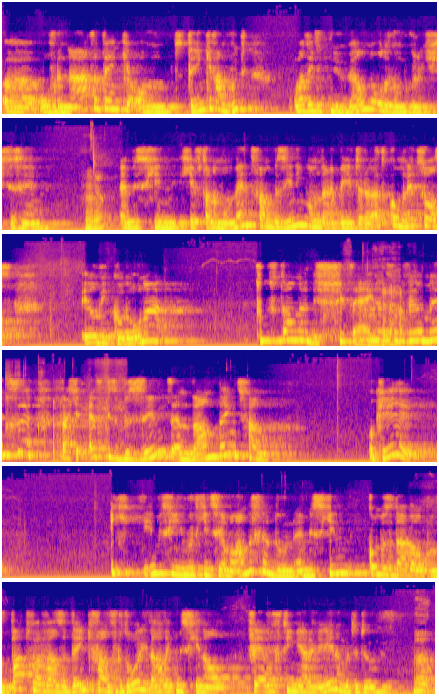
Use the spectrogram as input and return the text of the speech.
uh, over na te denken. Om te denken van goed, wat heb ik nu wel nodig om gelukkig te zijn? Ja. En misschien geeft dat een moment van bezinning om daar beter uit te komen. Net zoals heel die corona toestanden, de shit eigenlijk voor veel mensen. Dat je even bezint en dan denkt van... Oké, ik, misschien moet ik iets helemaal anders gaan doen. En misschien komen ze daar wel op een pad waarvan ze denken van verdorie, dat had ik misschien al vijf of tien jaar geleden moeten doen. Ja.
